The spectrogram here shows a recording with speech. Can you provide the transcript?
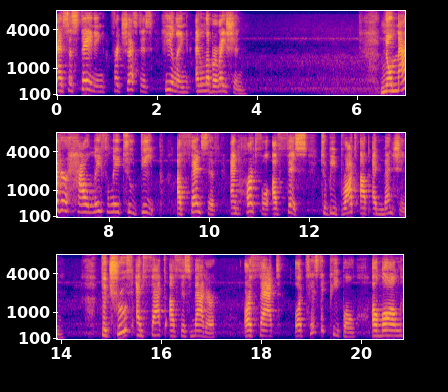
and sustaining for justice, healing, and liberation. No matter how lethally too deep, offensive, and hurtful of this to be brought up and mentioned, the truth and fact of this matter are that autistic people, along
